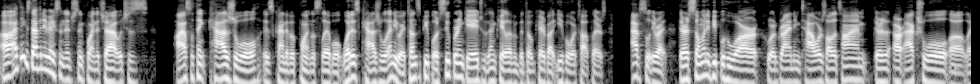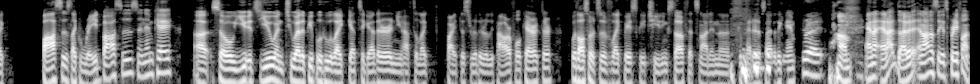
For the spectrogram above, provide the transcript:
Uh, I think Stephanie makes an interesting point in the chat, which is I also think casual is kind of a pointless label. What is casual anyway? Tons of people are super engaged with MK11 but don't care about Evo or top players. Absolutely right. There are so many people who are who are grinding towers all the time. There are actual uh, like bosses, like raid bosses in MK. Uh, so you, it's you and two other people who like get together and you have to like fight this really really powerful character with all sorts of like basically cheating stuff that's not in the competitive side of the game. Right. Um, and I, and I've done it, and honestly, it's pretty fun.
